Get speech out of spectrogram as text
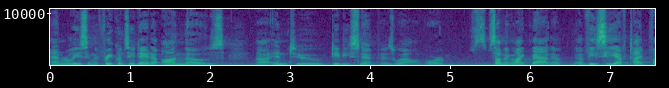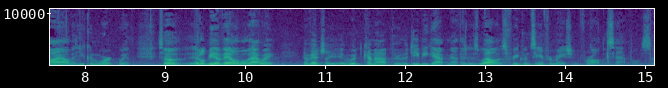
and releasing the frequency data on those uh, into dbSNP as well, or something like that, a, a, VCF type file that you can work with. So it'll be available that way. Eventually, it would come out through the dbGaP method as well as frequency information for all the samples. So,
